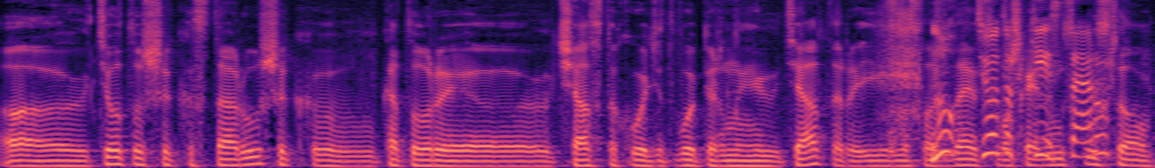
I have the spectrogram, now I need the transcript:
э, тетушек и старушек, э, которые э, часто ходят в оперный театр и наслаждаются ну, тетушки и старушки, искусством.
